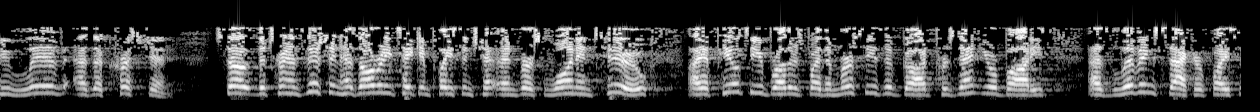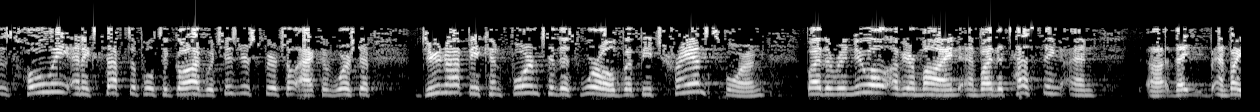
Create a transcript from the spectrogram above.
to live as a Christian. So the transition has already taken place in, in verse 1 and 2. I appeal to you, brothers, by the mercies of God, present your bodies as living sacrifices, holy and acceptable to God, which is your spiritual act of worship. Do not be conformed to this world, but be transformed by the renewal of your mind and by the testing and uh, that, and by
